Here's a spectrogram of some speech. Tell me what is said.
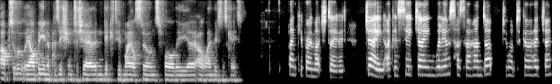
absolutely, I'll be in a position to share the indicative milestones for the uh, outline business case. Thank you very much, David. Jane, I can see Jane Williams has her hand up. Do you want to go ahead, Jane?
